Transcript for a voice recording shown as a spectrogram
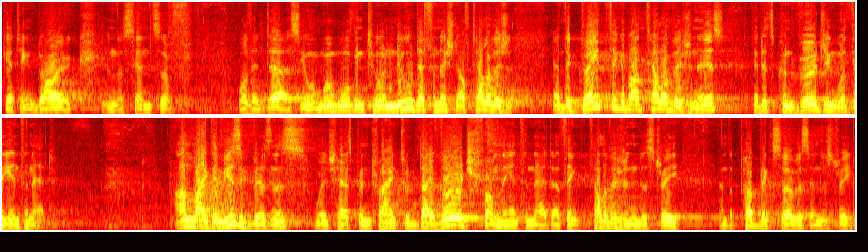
getting dark in the sense of what it does. You know, we're moving to a new definition of television. And the great thing about television is that it's converging with the internet. Unlike the music business, which has been trying to diverge from the internet, I think television industry and the public service industry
